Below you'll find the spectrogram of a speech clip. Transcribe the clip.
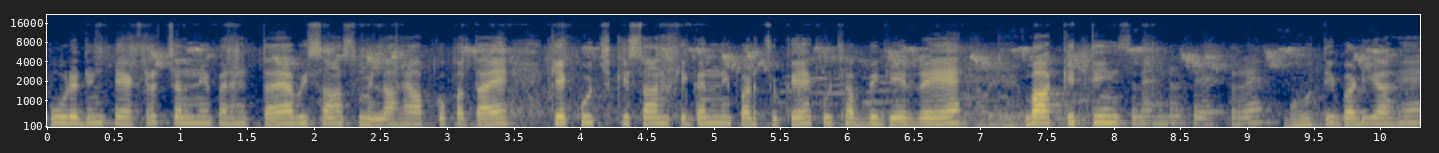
पूरे दिन ट्रैक्टर चलने पर रहता है। अभी सांस मिला है, आपको पता है कि कुछ किसान के गन्ने पड़ चुके हैं, कुछ अब भी गिर रहे हैं। बाकी तीन सिलेंडर ट्रैक्टर है, बहुत ही बढ़िया है।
